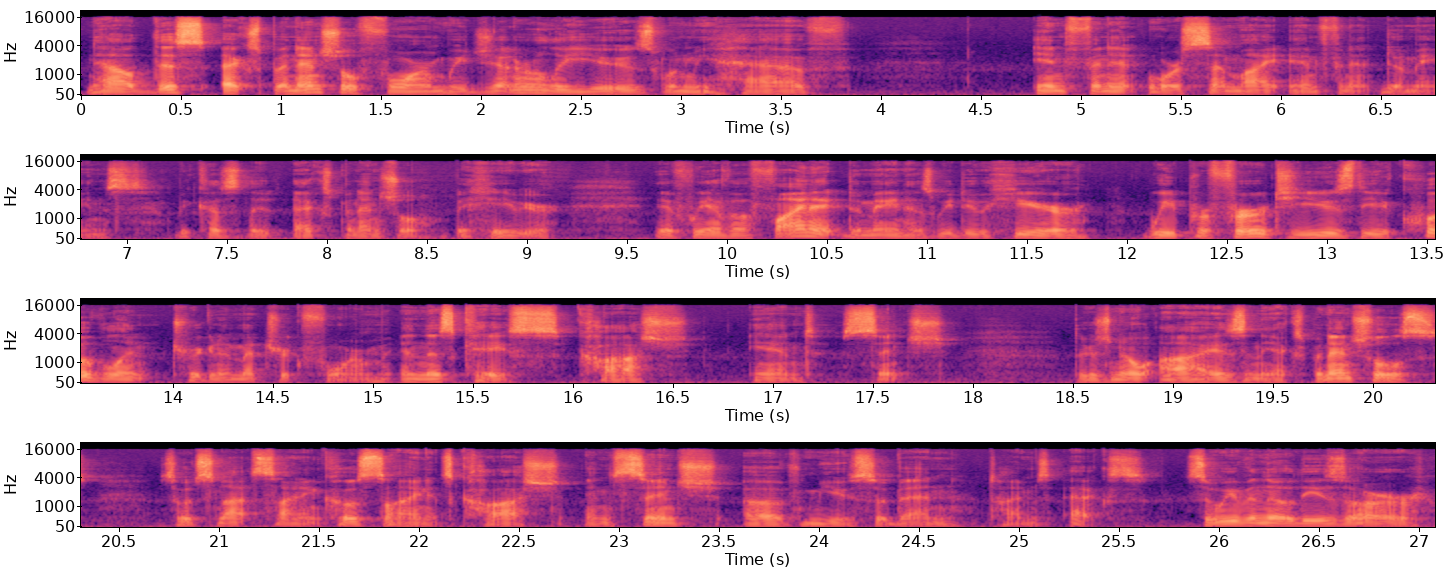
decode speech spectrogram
Now this exponential form we generally use when we have infinite or semi-infinite domains because the exponential behavior. If we have a finite domain as we do here, we prefer to use the equivalent trigonometric form, in this case cosh and sinh. There's no i's in the exponentials, so it's not sine and cosine, it's cosh and sinh of mu sub n times x. So even though these are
